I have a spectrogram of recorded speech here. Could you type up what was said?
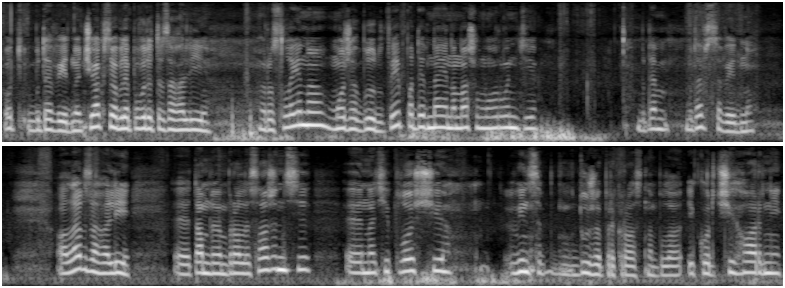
От буде видно, чи як себе буде поводити взагалі рослина, може будуть випади в неї на нашому ґрунті. Буде, буде все видно. Але взагалі, е, там, де ми брали саджанці е, на тій площі, він дуже прекрасна була. І корчі гарні.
